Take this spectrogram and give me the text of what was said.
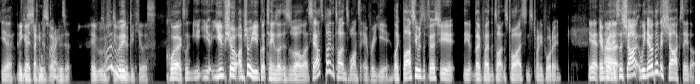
Yeah, and he goes back and just brains it. It was, So it was ridiculous. quirks. Like you, you, you've sure, I'm sure you've got teams like this as well. Like Souths play the Titans once every year. Like last year was the first year the, they played the Titans twice since 2014. Yeah, Every uh, it's the shark. We never play the Sharks either.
